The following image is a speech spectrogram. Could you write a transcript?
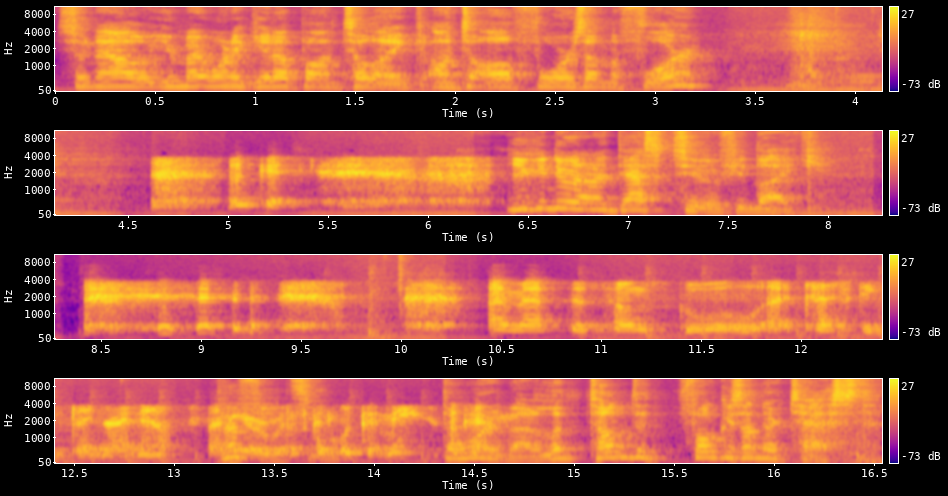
So now you might want to get up onto like onto all fours on the floor. Okay. You can do it on a desk too if you'd like. At this homeschool uh, testing thing right now. I think everyone's gonna look at me. Don't okay. worry about it. Let tell them to focus on their test.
